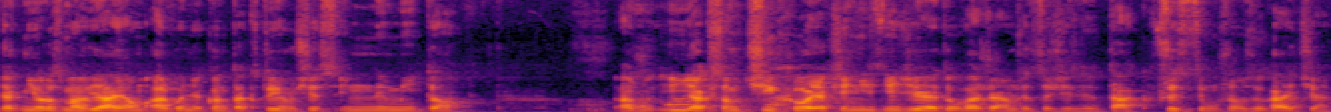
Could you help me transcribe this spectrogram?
jak nie rozmawiają albo nie kontaktują się z innymi, to albo, i jak są cicho, jak się nic nie dzieje, to uważają, że coś jest nie tak. Wszyscy muszą, słuchajcie,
